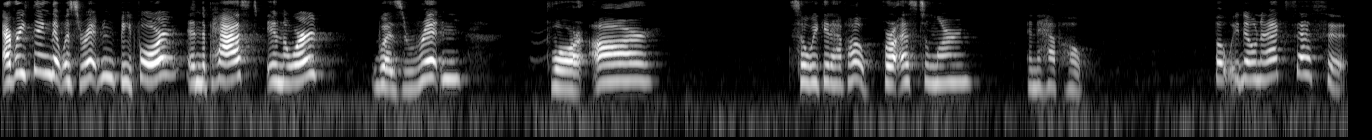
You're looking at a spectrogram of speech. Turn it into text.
Everything that was written before in the past in the Word was written for our, so we could have hope, for us to learn and have hope. But we don't access it.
